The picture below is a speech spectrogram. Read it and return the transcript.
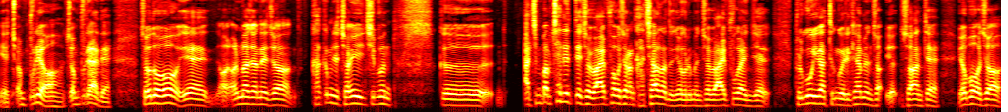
예, 좀 뿌려. 좀 뿌려야 돼. 저도, 예, 어, 얼마 전에 저, 가끔 이제 저희 집은 그, 아침밥 차릴 때 저희 와이프하고 저랑 같이 하거든요. 그러면 저희 와이프가 이제 불고기 같은 거 이렇게 하면 저, 여- 저한테 여보, 저,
